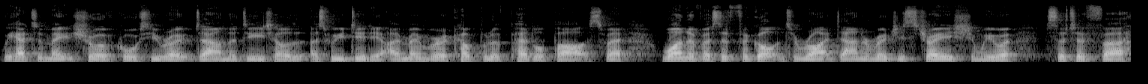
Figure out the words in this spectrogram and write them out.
We had to make sure, of course, he wrote down the details as we did it. I remember a couple of pedal parts where one of us had forgotten to write down a registration. We were sort of uh,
